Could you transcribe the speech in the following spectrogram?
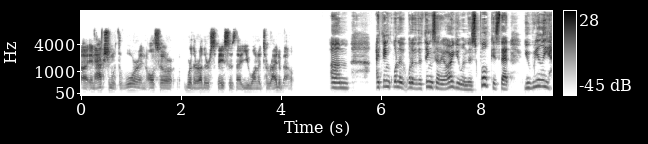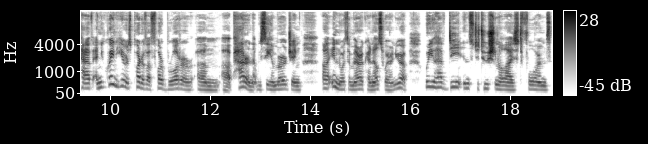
uh, in action with the war, and also were there other spaces that you wanted to write about? Um, I think one of one of the things that I argue in this book is that you really have, and Ukraine here is part of a far broader um, uh, pattern that we see emerging uh, in North America and elsewhere in Europe, where you have deinstitutionalized forms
